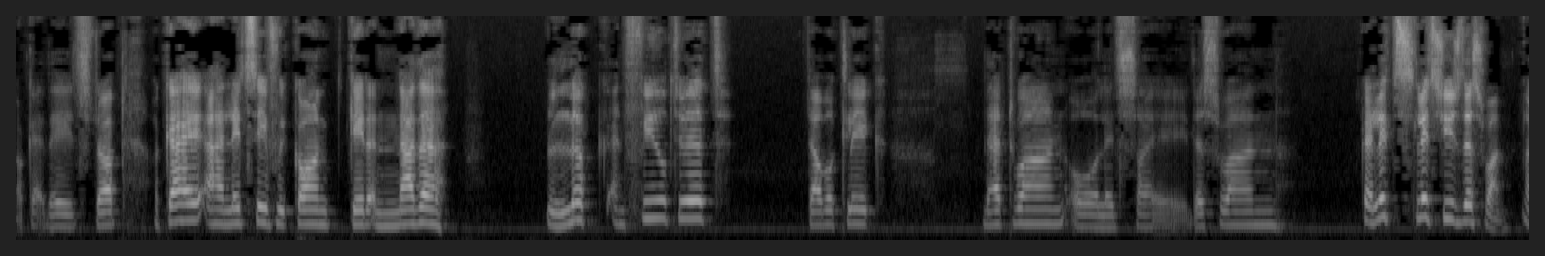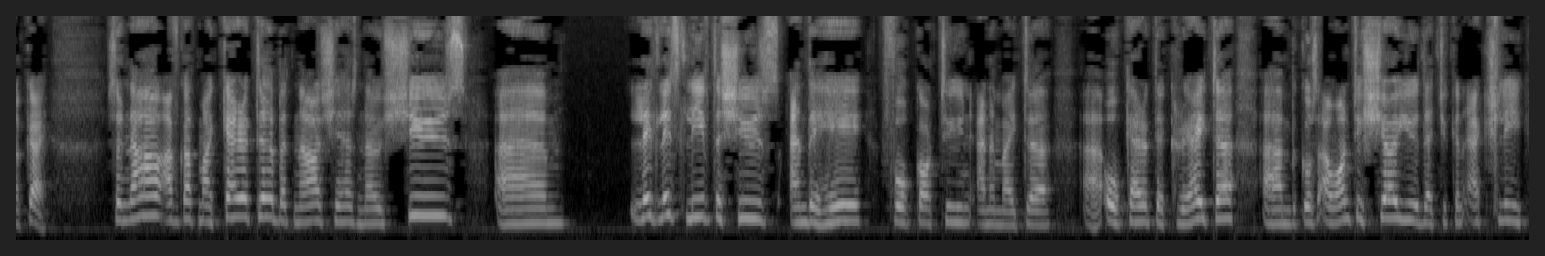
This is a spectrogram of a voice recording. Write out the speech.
okay there it stopped okay and let's see if we can't get another look and feel to it double click that one or let's say this one. Okay let's let's use this one. Okay. So now I've got my character but now she has no shoes. Um, let, let's leave the shoes and the hair for cartoon animator uh, or character creator um, because I want to show you that you can actually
